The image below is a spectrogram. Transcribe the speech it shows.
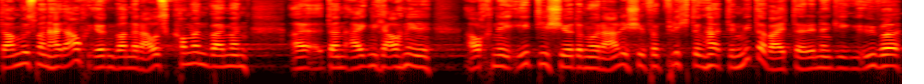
da muss man halt auch irgendwann rauskommen, weil man äh, dann eigentlich auch eine, auch eine ethische oder moralische Verpflichtung hat, den Mitarbeiterinnen gegenüber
